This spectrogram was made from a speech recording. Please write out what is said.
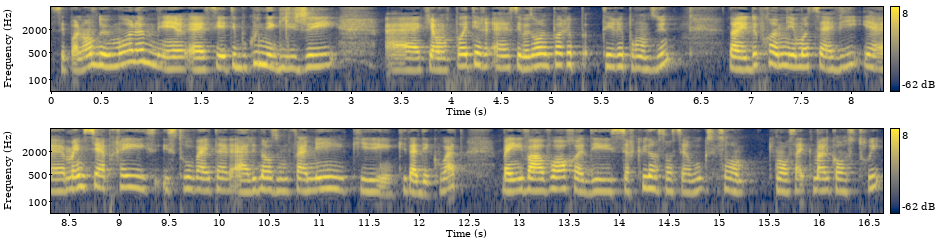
c'est pas long, deux mois, là, mais s'il a été beaucoup négligé, qui ont pas été, ses besoins n'ont pas été répondus, dans les deux premiers mois de sa vie, même si après il, se trouve à, être, aller dans une famille qui est, qui est adéquate, ben, il va avoir euh, des circuits dans son cerveau qui, sont, qui vont s'être mal construits,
